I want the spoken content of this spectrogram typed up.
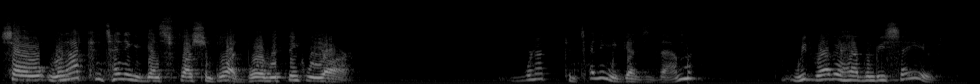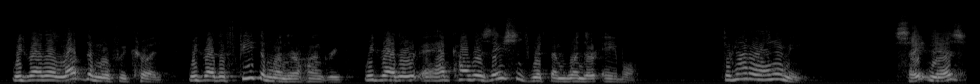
So we're not contending against flesh and blood. Boy, we think we are. we're not contending against them. We'd rather have them be saved. We'd rather love them if we could. We'd rather feed them when they're hungry. We'd rather uh, have conversations with them when they're able. They're not our enemy. Satan is.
